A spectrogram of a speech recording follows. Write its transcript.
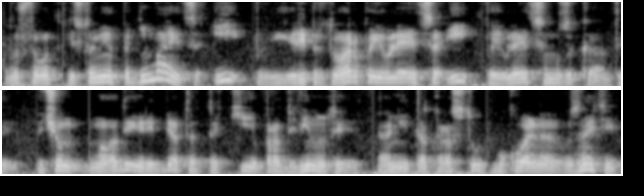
Потому что вот инструмент поднимается, и репертуар появляется, и появляются музыканты. Причем молодые ребята такие продвинутые, они так растут. Буквально, вы знаете,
